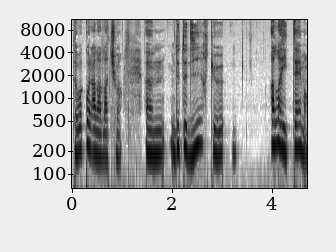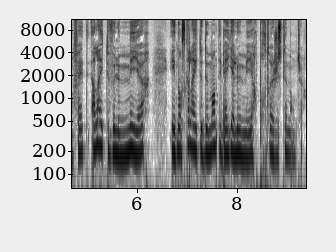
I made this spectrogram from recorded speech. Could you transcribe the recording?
Tawakkul à Allah, tu vois. Euh, de te dire que Allah il t'aime en fait, Allah il te veut le meilleur et dans ce cas-là il te demande, eh bien il y a le meilleur pour toi justement, tu vois.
